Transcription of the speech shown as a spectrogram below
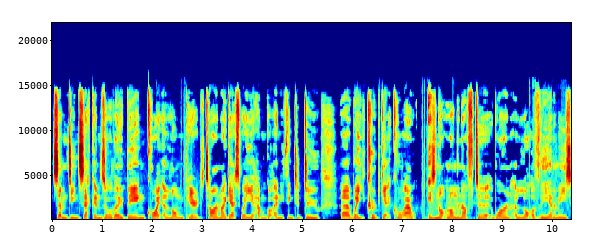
17 seconds, although being quite a long period of time, I guess, where you haven't got anything to do, uh, where you could get caught out, is not long enough to warrant a lot of the enemies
